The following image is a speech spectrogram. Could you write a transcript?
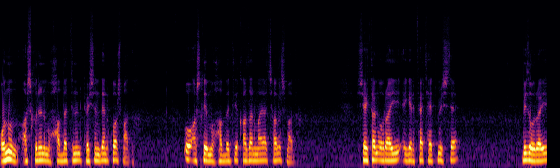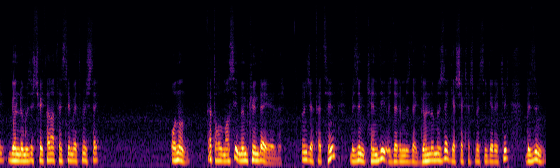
Onun aşkının, muhabbetinin peşinden koşmadık. O aşkı, muhabbeti kazanmaya çalışmadık. Şeytan orayı eğer fethetmişse, biz orayı, gönlümüzü şeytana teslim etmişsek, onun feth olması mümkün değildir. Önce fethin bizim kendi üzerimizde, gönlümüzde gerçekleşmesi gerekir. Bizim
